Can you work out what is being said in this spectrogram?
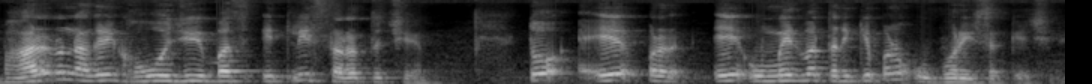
ભારતનો નાગરિક હોવો જોઈએ બસ એટલી શરત છે. તો એ એ ઉમેદવાર તરીકે પણ ઊભો રહી શકે છે.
